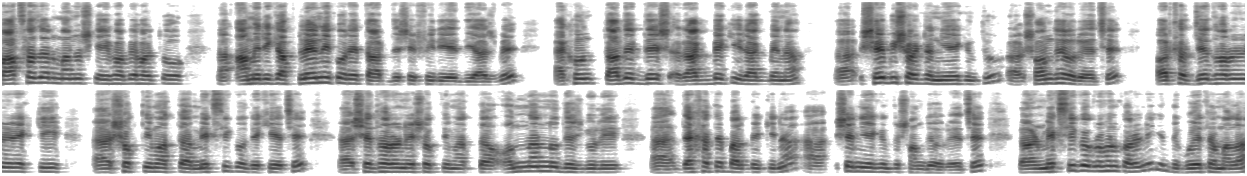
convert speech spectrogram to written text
পাঁচ হাজার মানুষকে এইভাবে হয়তো আমেরিকা প্লেনে করে তার দেশে ফিরিয়ে দিয়ে আসবে। এখন তাদের দেশ রাখবে কি রাখবে না সে বিষয়টা নিয়ে কিন্তু সন্দেহ রয়েছে। অর্থাৎ যে ধরনের একটি শক্তিমাত্রা মেক্সিকো দেখিয়েছে সে ধরনের শক্তিমাত্রা অন্যান্য দেশগুলি দেখাতে পারবে কিনা সে নিয়ে কিন্তু সন্দেহ রয়েছে। কারণ মেক্সিকো গ্রহণ করেনি, কিন্তু গুয়েতেমালা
